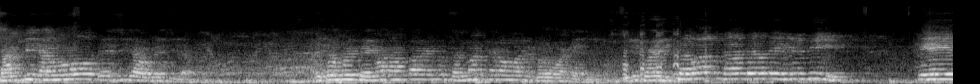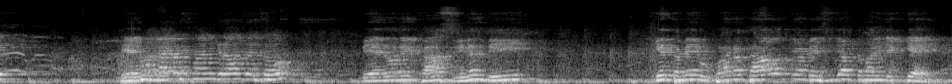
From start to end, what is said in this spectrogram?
શાંતિ જાઓ બેસી જાઓ બેસી જાઓ. એ તો કોઈ મહેમાન આવતા હોય એનું સન્માન કરવા માટે ઘર વાગે નહીં. તમામ ગામદેવોને વિનંતી કે પોતાનું સ્થાન ગ્રહણ કરશો બહેનોને ખાસ વિનંતી કે તમે ઊભા ન થાઓ ત્યાં બેસી જાઓ તમારી જગ્યાએ.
